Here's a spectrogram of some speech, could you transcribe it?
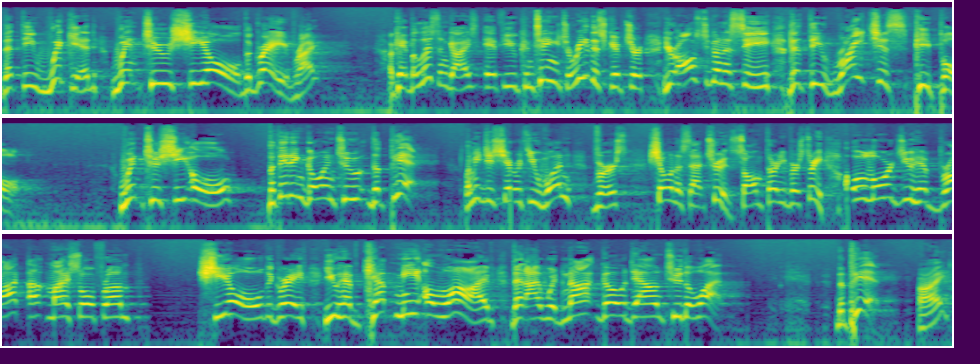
that the wicked went to Sheol, the grave, right? Okay, but listen, guys, if you continue to read the scripture, you're also going to see that the righteous people went to Sheol, but they didn't go into the pit. Let me just share with you one verse showing us that truth. Psalm 30, verse 3. O Lord, you have brought up my soul from Sheol, the grave. You have kept me alive that I would not go down to the what? The pit. All right?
